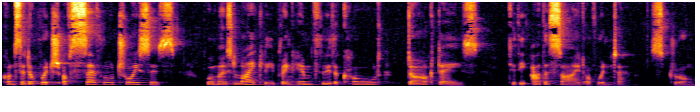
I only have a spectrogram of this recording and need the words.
consider which of several choices will most likely bring him through the cold, dark days to the other side of winter strong.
